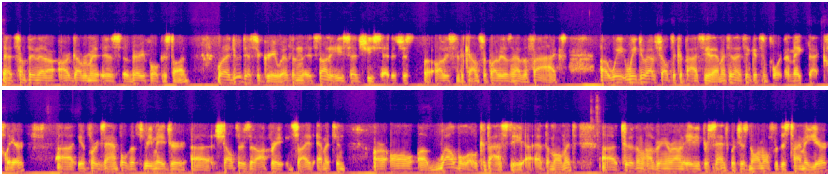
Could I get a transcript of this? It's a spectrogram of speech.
That's something that our, our government is very focused on. What I do disagree with, and it's not a he said, she said, it's just obviously the council probably doesn't have the facts. Uh, we, we do have shelter capacity in Edmonton. I think it's important to make that clear. Uh, if, for example, the three major uh, shelters that operate inside Edmonton are all uh, well below capacity uh, at the moment. Uh, two of them hovering around 80%, which is normal for this time of year,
